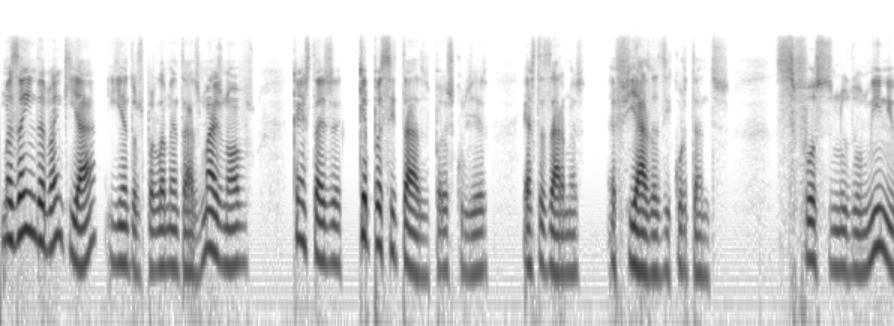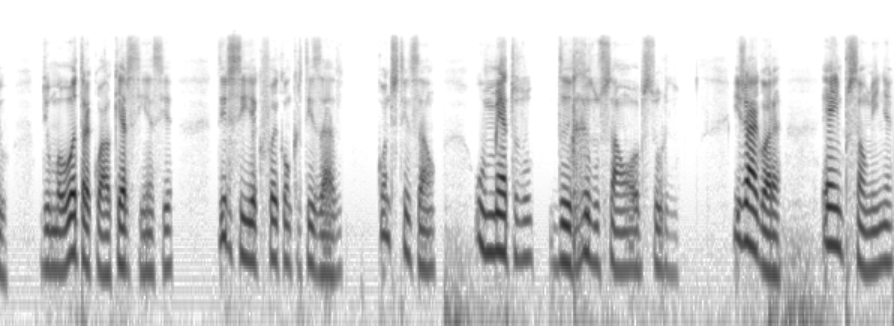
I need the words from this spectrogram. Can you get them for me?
mas ainda bem que há, e entre os parlamentares mais novos, quem esteja capacitado para escolher estas armas afiadas e cortantes. Se fosse no domínio de uma outra qualquer ciência, dir-se-ia que foi concretizado, com distinção, o método de redução ao absurdo. E já agora, é impressão minha,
